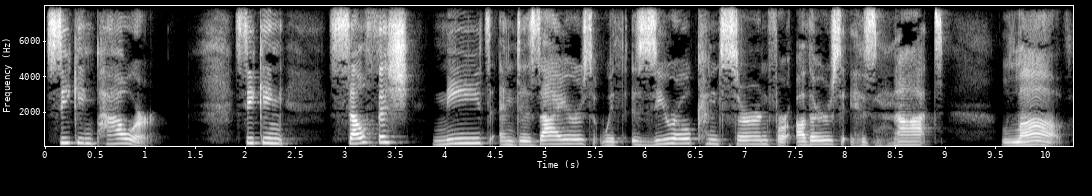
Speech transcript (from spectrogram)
Seeking power, seeking selfish needs and desires with zero concern for others is not love.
